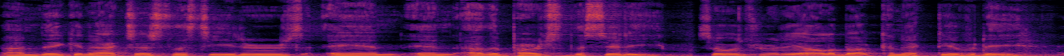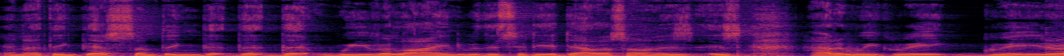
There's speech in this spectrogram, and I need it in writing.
um, they can access the Cedars and, and other parts of the city. So it's really all about connectivity. And I think that's something that, that, that we've aligned with the city of Dallas on is, is how do we create greater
